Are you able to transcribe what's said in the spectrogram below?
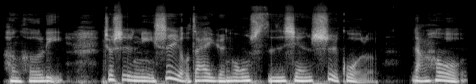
很合理。就是你是有在原公司先试过了，然后。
